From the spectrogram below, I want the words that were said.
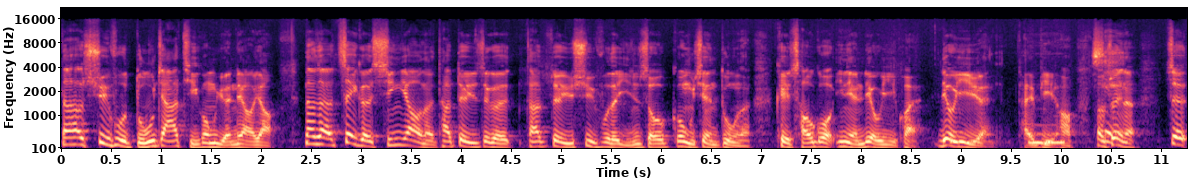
那它续付独家提供原料药，那在这个新药呢，它对于这个它对于续付的营收贡献度呢，可以超过一年六亿块、六亿元台币哈。那所以呢，这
